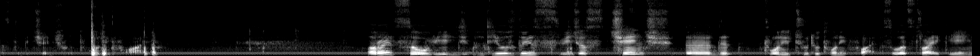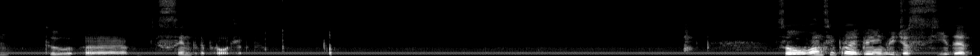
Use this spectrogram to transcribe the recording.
Has to be changed to 25 Alright, so we didn't use this, we just change uh, the 22 to 25. So let's try again to uh, sync the project. So once you try again, we just see that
